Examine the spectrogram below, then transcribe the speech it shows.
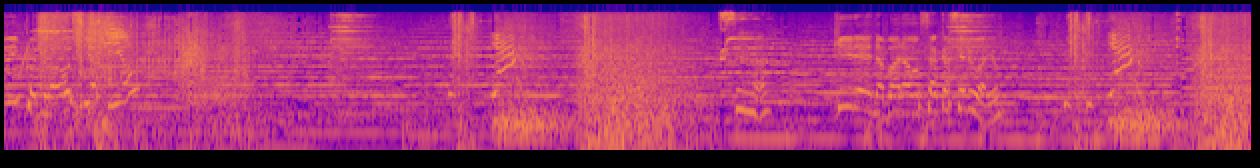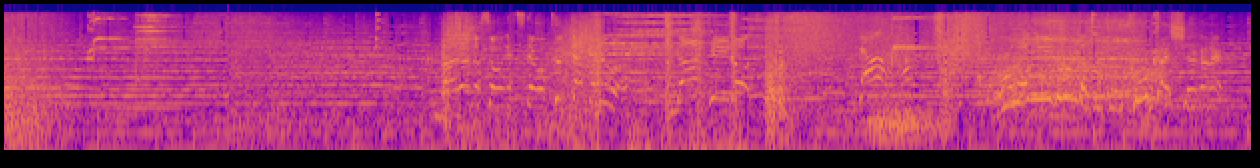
悪いことはお仕置きよさあ綺麗なバラを咲かせるわよ。バラの葬列で送ってあげるわ。ダーティーロー。俺に挑んだことを後悔しやがれ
